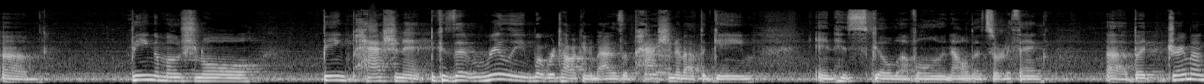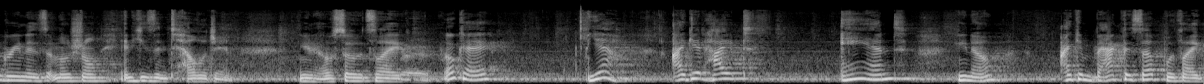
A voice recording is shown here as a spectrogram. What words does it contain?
um, being emotional, being passionate, because that really what we're talking about is a passion about the game and his skill level and all that sort of thing. Uh, but Draymond Green is emotional and he's intelligent. You know, so it's like, Right. okay, yeah, I get hyped, and you know, I can back this up with like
